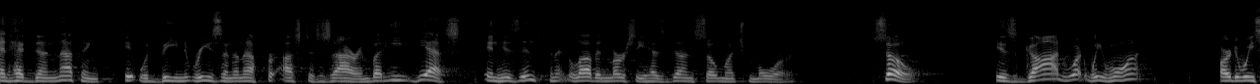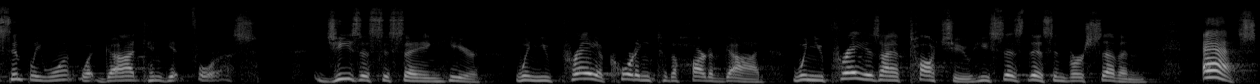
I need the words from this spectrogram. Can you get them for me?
and had done nothing, it would be reason enough for us to desire him. But he, yes, in his infinite love and mercy, has done so much more. So, is God what we want, or do we simply want what God can get for us? Jesus is saying here, when you pray according to the heart of God, when you pray as I have taught you, he says this in verse 7 Ask,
